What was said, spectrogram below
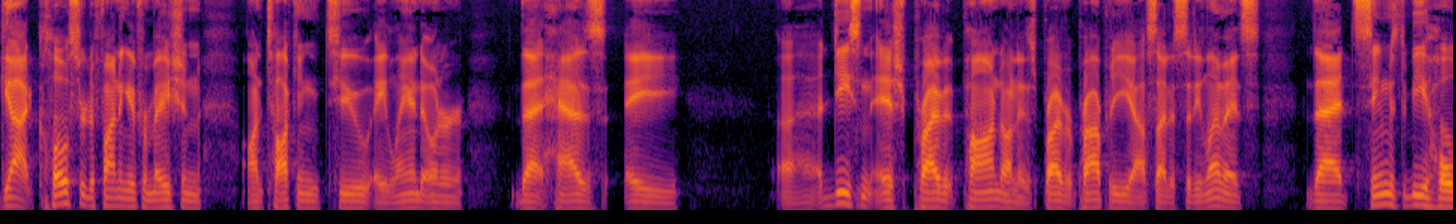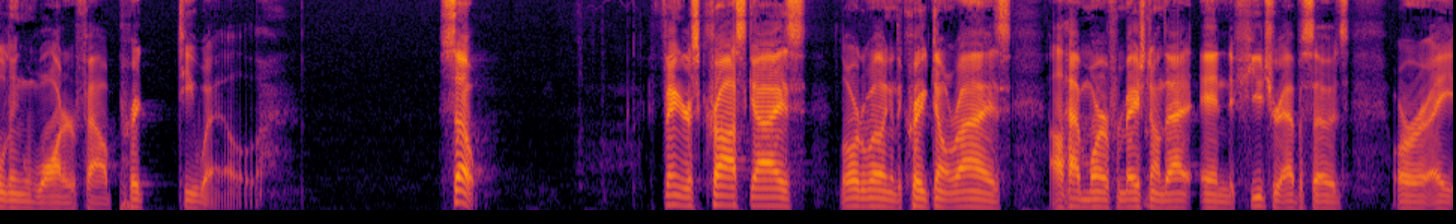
got closer to finding information on talking to a landowner that has a uh, decent-ish private pond on his private property outside of city limits that seems to be holding waterfowl pretty well. So, fingers crossed, guys. Lord willing, the creek don't rise. I'll have more information on that in future episodes, or a,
